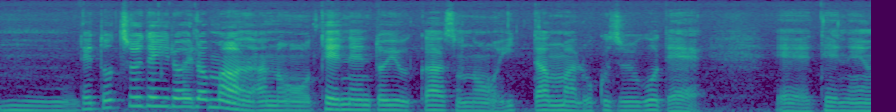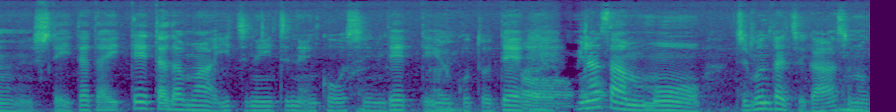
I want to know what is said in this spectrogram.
うん、で途中でいろいろまああの定年というかその一旦まあ65で、えー定年していただいてただまあ1年1年更新でっていうことで、はいあー。皆さんも自分たちがその、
